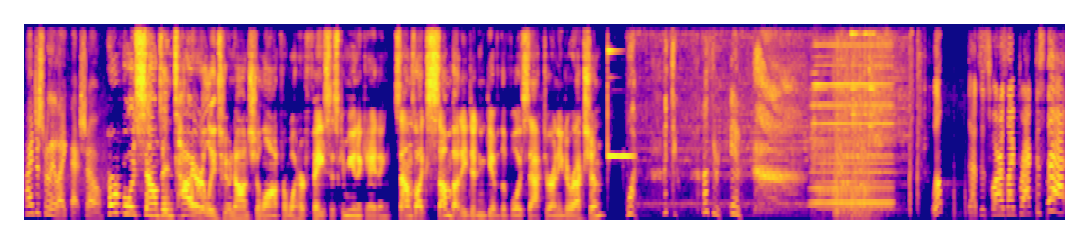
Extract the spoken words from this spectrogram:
I just really like that show. Her voice sounds entirely too nonchalant for what her face is communicating. Sounds like somebody didn't give the voice actor any direction. One, a two, a three, and. Well, that's as far as I practiced that.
